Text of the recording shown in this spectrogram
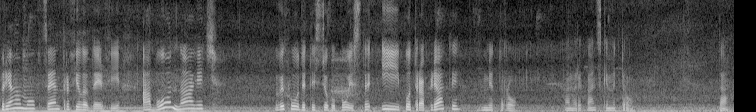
прямо в центр Філадельфії. Або навіть виходити з цього поїзда і потрапляти в метро. Американське метро. Так.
